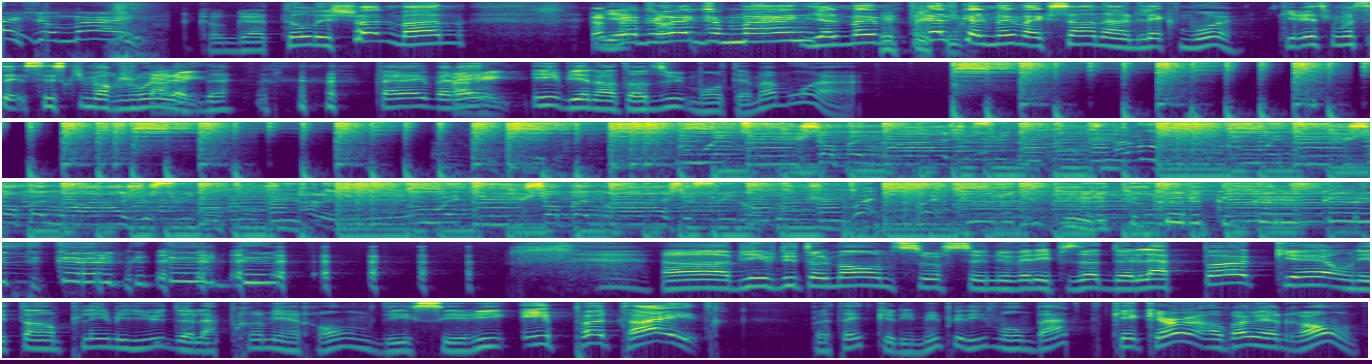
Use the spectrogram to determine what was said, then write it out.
Congratulations, man. Congratulations, man. Il y a, Congratulations, man! il y a le même, presque le même accent en anglais que moi. Chris, moi, c'est c'est ce qui m'a rejoint Pareil. là-dedans. pareil, pareil, Pareil. Et bien entendu, mon thème à moi. Où es-tu, champenois Je suis dans ton cul. Où es-tu, champenois Je suis dans ton cul. Où es-tu, Ah, bienvenue tout le monde sur ce nouvel épisode de La POC. On est en plein milieu de la première ronde des séries et peut-être, peut-être que les Maple Leafs vont battre quelqu'un en première ronde.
